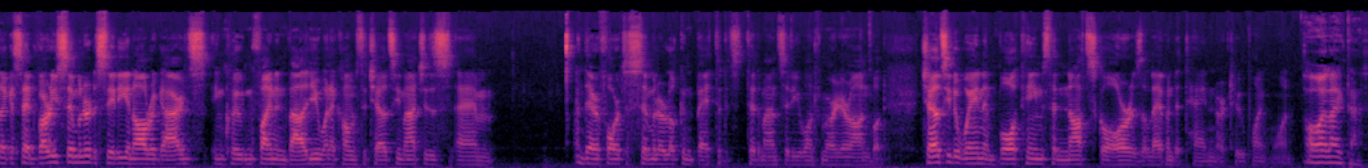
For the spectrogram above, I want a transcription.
like I said, very similar to City in all regards, including finding value when it comes to Chelsea matches. Um, and therefore, it's a similar looking bet to the, to the Man City one from earlier on. But Chelsea to win and both teams to not score is 11 to 10 or 2.1. Oh, I like that.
